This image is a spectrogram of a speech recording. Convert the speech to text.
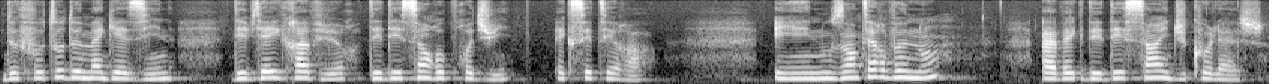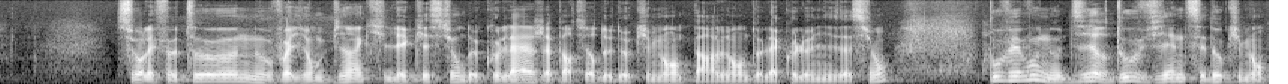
de photos de magazines, des vieilles gravures, des dessins reproduits, etc. Et nous intervenons avec des dessins et du collage. Sur les photos, nous voyons bien qu'il est question de collage à partir de documents parlant de la colonisation. Pouvez-vous nous dire d'où viennent ces documents?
